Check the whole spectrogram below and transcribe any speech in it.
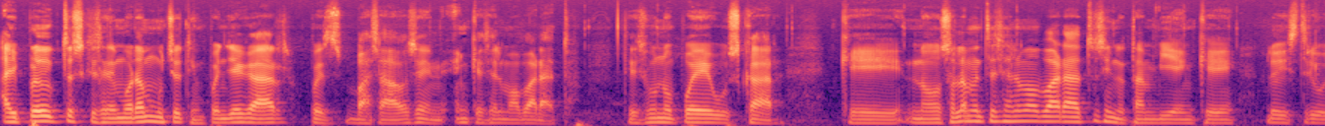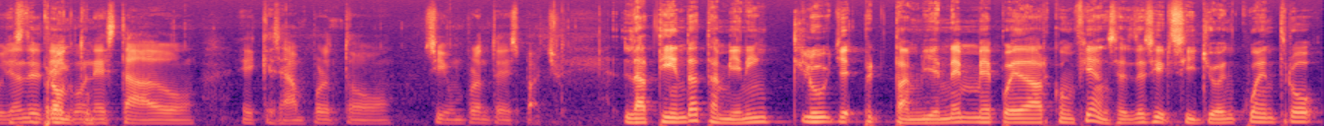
hay productos que se demoran mucho tiempo en llegar, pues basados en, en que es el más barato. Entonces uno puede buscar que no solamente sea el más barato, sino también que lo distribuyan desde algún estado eh, que sea un pronto, sí, un pronto despacho. La tienda también incluye, también me puede dar confianza. Es decir, si yo encuentro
